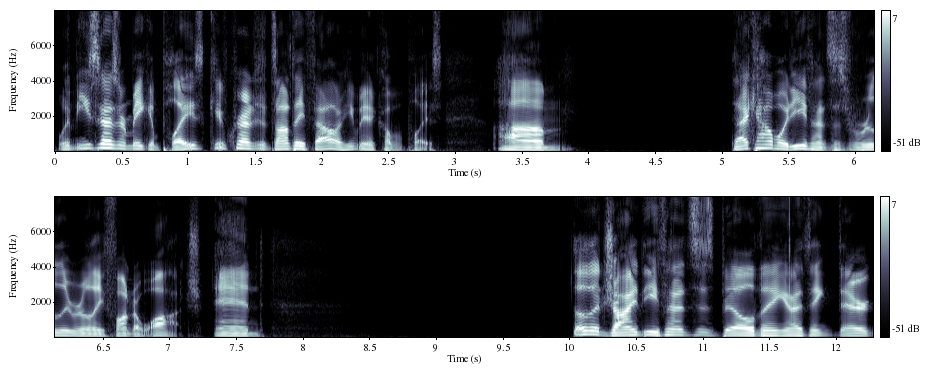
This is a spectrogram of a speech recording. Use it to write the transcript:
when these guys are making plays, give credit to Dante Fowler. He made a couple plays. Um, that Cowboy defense is really, really fun to watch. And though the Giant defense is building, and I think they're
